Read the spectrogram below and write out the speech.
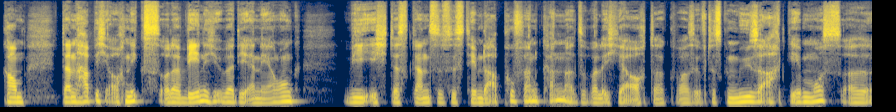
kaum, dann habe ich auch nichts oder wenig über die Ernährung wie ich das ganze System da abpuffern kann, also weil ich ja auch da quasi auf das Gemüse acht geben muss, also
